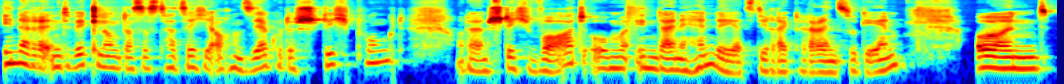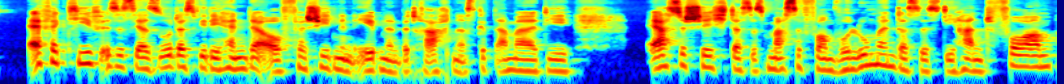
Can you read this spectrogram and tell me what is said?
innere Entwicklung, das ist tatsächlich auch ein sehr guter Stichpunkt oder ein Stichwort, um in deine Hände jetzt direkt reinzugehen. Und effektiv ist es ja so, dass wir die Hände auf verschiedenen Ebenen betrachten. Es gibt einmal die erste Schicht, das ist Masse, Form, Volumen, das ist die Handform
